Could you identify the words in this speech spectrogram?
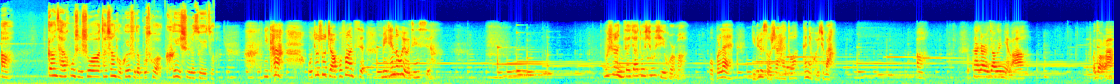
啊，刚才护士说他伤口恢复的不错，可以试着坐一坐。你看，我就说只要不放弃，每天都会有惊喜。不是让你在家多休息一会儿吗？我不累，你律所事还多，赶紧回去吧。啊，那这儿就交给你了啊。我走了，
